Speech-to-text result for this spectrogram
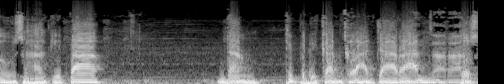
usaha kita dan diberikan kelancaran, Kelancaran. terus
